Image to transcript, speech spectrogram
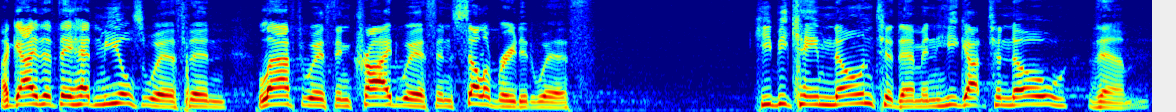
a guy that they had meals with and laughed with and cried with and celebrated with. He became known to them and he got to know them.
